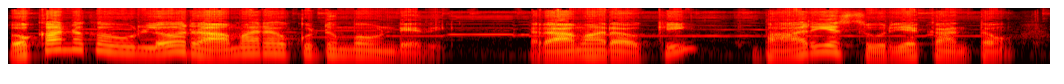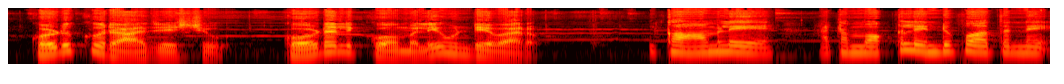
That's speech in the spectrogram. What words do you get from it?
ఒకానొక ఊళ్ళో రామారావు కుటుంబం ఉండేది. రామారావుకి భార్య సూర్యకాంతం కొడుకు రాజేషు కోడలి కోమలి ఉండేవారు. కాములే అట మొక్కలు ఎండిపోతున్నాయి.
